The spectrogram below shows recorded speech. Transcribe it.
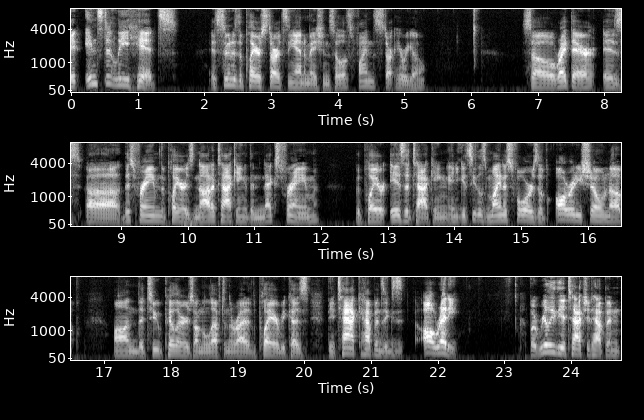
It instantly hits as soon as the player starts the animation. So let's find the start. Here we go. So right there is uh, this frame. The player is not attacking. The next frame, the player is attacking, and you can see those minus fours have already shown up on the two pillars on the left and the right of the player because the attack happens already. But really, the attack should happen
